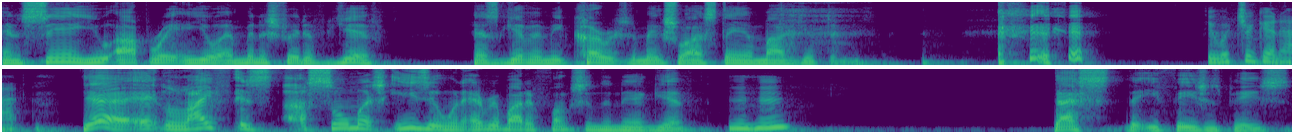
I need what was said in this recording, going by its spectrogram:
And seeing you operate in your administrative gift has given me courage to make sure I stay in my giftedness. Do what you're good at. Yeah, it, life is uh, so much easier when everybody functions in their gift. Mm-hmm. That's the Ephesians piece.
